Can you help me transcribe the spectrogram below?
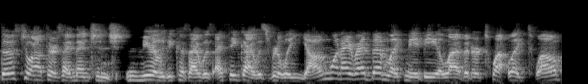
those two authors I mentioned merely because I was I think I was really young when I read them, like maybe eleven or twelve, like twelve.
